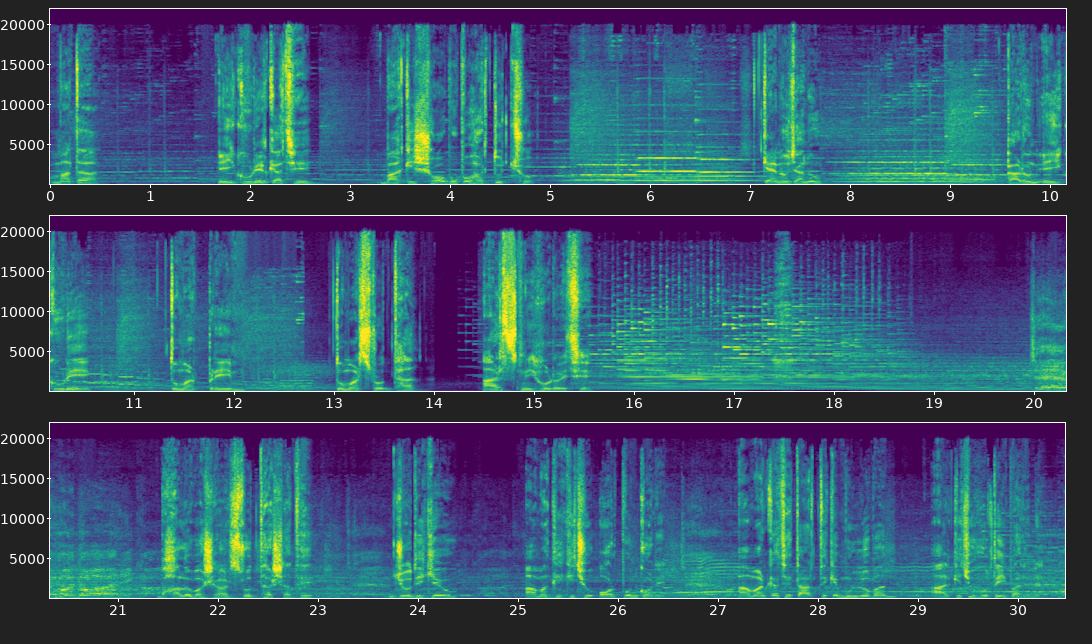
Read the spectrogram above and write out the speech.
মাতা, এই গুড়ের কাছে বাকি সব উপহার তুচ্ছ। কেন জানো? কারণ এই গুড়ে তোমার প্রেম, তোমার শ্রদ্ধা আর স্নেহ রয়েছে। ভালোবাসা আর শ্রদ্ধার সাথে যদি কেউ আমাকে কিছু অর্পণ করে, আমার কাছে তার থেকে মূল্যবান আর কিছু হতেই পারে না।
